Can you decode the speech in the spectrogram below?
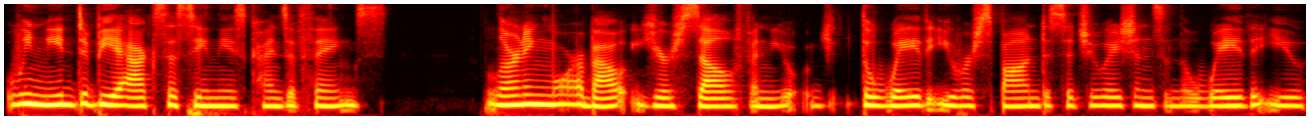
we need to be accessing these kinds of things, learning more about yourself and you, the way that you respond to situations and the way that you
